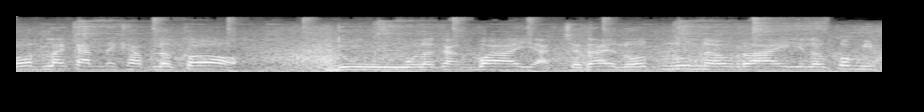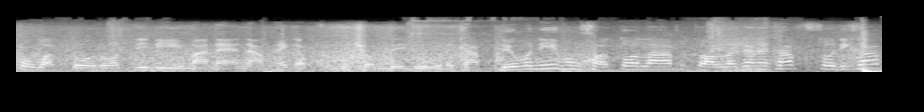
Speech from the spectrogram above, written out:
รถแล้วกันนะครับ แล้วก็ดูแล้วกันว่าอยากจะได้รถรุ่นอะไร แล้วก็มีประวัติตัวรถดีๆ มาแนะนำให้กับคุณผู้ชมได้ดูนะครับ เดี๋ยววันนี้ผมขอตัวลาไปก่อนแล้วกันนะครับ สวัสดีครับ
